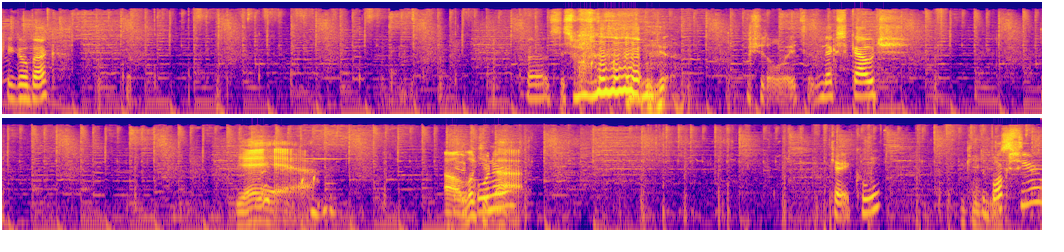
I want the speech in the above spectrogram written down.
Okay, go back. Uh, it's this one. yeah. we should all wait. Next couch. Yeah. Oh, look corner. at that. Okay, cool. Okay. The box here?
